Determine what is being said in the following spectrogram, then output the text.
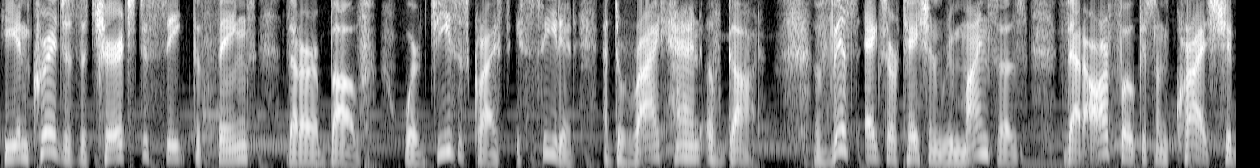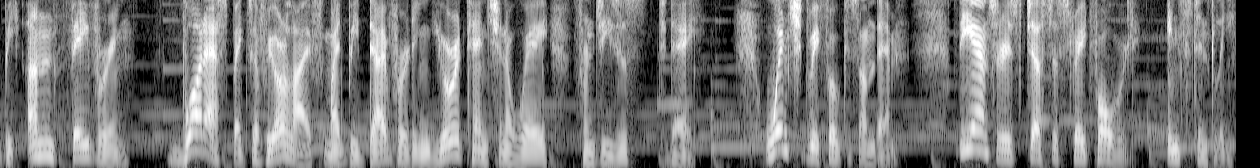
He encourages the church to seek the things that are above, where Jesus Christ is seated at the right hand of God. This exhortation reminds us that our focus on Christ should be unfavoring. What aspects of your life might be diverting your attention away from Jesus today? When should we focus on them? The answer is just as straightforward instantly.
